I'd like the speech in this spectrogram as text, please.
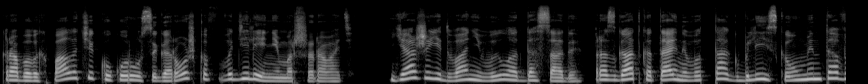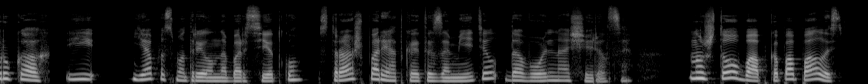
крабовых палочек, кукуруз и горошков в отделении маршировать. Я же едва не выла от досады. Разгадка тайны вот так близко, у мента в руках. И я посмотрела на барсетку. Страж порядка это заметил, довольно ощерился. Ну что, бабка, попалась.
